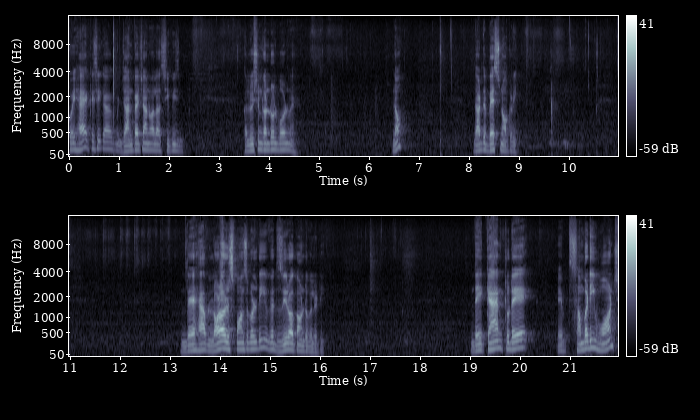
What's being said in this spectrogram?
कोई है किसी का जान पहचान वाला सीपी कल्यूशन कंट्रोल बोर्ड में? नो दैट द बेस्ट नौकरी। They have lord of responsibility with zero accountability they can today if somebody wants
